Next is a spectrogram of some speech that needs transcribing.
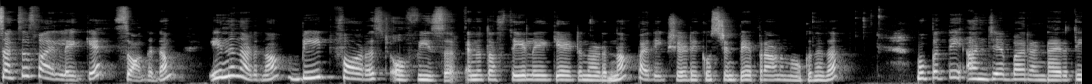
സക്സസ് ഫയലിലേക്ക് സ്വാഗതം. ഇന്ന് നടന്ന ബീറ്റ് ഫോറസ്റ്റ് ഓഫീസർ എന്ന തസ്തികയിലേക്കായിട്ട് നടന്ന പരീക്ഷയുടെ ക്വസ്റ്റ്യൻ പേപ്പറാണ് നോക്കുന്നത്. മുപ്പത്തി അഞ്ച് ബാർ രണ്ടായിരത്തി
